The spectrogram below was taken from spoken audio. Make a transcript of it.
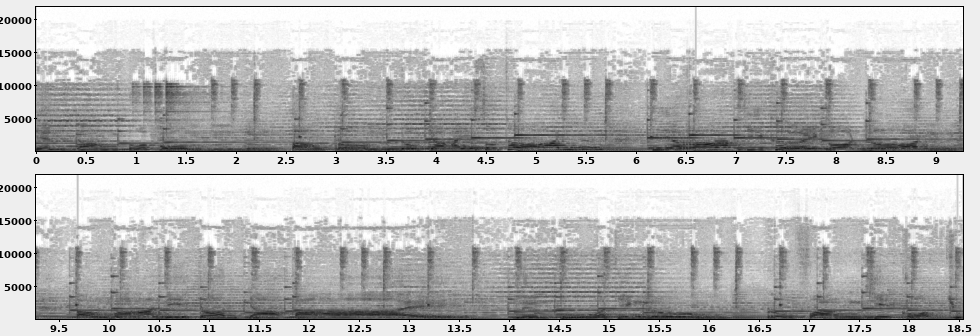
ช่นดังตัวผม ต้องกลมดวงใจสุดทอนมีรักที่เคยกอดนอน ต้องมาหนีจรจากไป ลืมผัวทิ้งลูกปลูกฝังคิดคบชู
